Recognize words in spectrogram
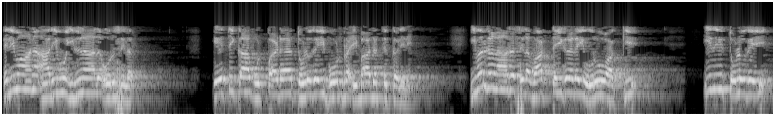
தெளிவான அறிவு இல்லாத ஒரு சிலர் ஏத்திகா உட்பட தொழுகை போன்ற இபாதத்துக்களிலே. இவர்களாக சில வார்த்தைகளை உருவாக்கி இது தொழுகை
